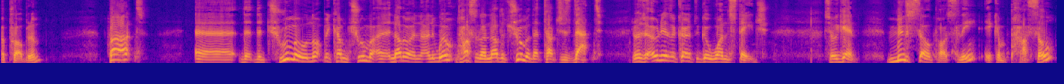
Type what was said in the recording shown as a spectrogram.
a problem, but uh, the the truma will not become truma uh, another and it won't pass another truma that touches that. In other words, it only has occurred to go one stage. So again, mifsal posli it can passel,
